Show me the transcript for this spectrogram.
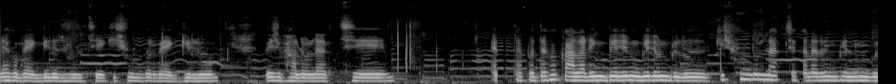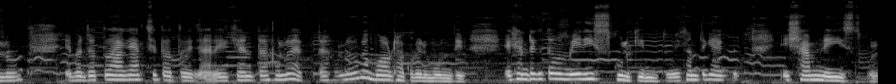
দেখো ব্যাগগুলো ঝুলছে, কি সুন্দর ব্যাগগুলো। বেশ ভালো লাগছে। তারপর দেখো কালারিং বেলুন বেলুনগুলো কি সুন্দর লাগছে কালারিং বেলুনগুলো এবার যত আগে আসছে তত আর এখানটা হলো, একটা হলো বড় ঠাকুরের মন্দির। এখানটা কিন্তু আমার মেয়ের স্কুল কিন্তু, এখান থেকে একদম এই সামনেই স্কুল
